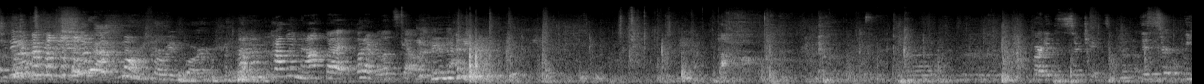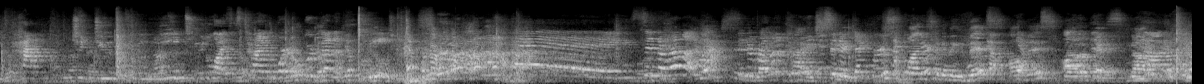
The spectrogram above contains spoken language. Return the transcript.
Do you think I'm gonna go to the before we board? Um, probably not, but whatever, let's go. Marty, this is our chance. This is our, we have to do this. We need to utilize this time. We're, we're gonna need Hey! Cinderella! Yeah, Cinderella, can Hi, I just interject for a second one here? thing. This, Yeah, all yeah. this, All not of okay. this, Not not okay.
